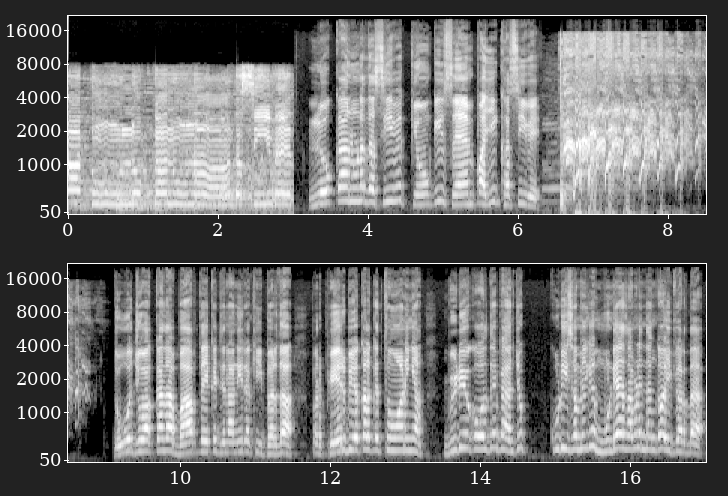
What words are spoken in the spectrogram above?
ਕੀ ਤੂੰ ਲੋਕਾਂ ਨੂੰ ਨਾ ਦੱਸੀ ਵੇ ਲੋਕਾਂ ਨੂੰ ਨਾ ਦੱਸੀ ਵੇ ਕਿਉਂਕਿ ਸੈਮ ਭਾਜੀ ਖੱਸੀ ਵੇ ਦੋ ਜਵਾਕਾਂ ਦਾ ਬਾਪ ਤੇ ਇੱਕ ਜਨਾਨੀ ਰੱਖੀ ਫਿਰਦਾ, ਪਰ ਫੇਰ ਵੀ ਅਕਲ ਕਿੱਥੋਂ ਆਣੀ ਆ? ਵੀਡੀਓ ਕਾਲ ਤੇ ਭੈਣ ਚੋ, ਕੁੜੀ ਸਮਝ ਕੇ ਮੁੰਡਿਆਂ ਸਾਹਮਣੇ ਨੰਗਾ ਹੋਈ ਫਿਰਦਾ।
